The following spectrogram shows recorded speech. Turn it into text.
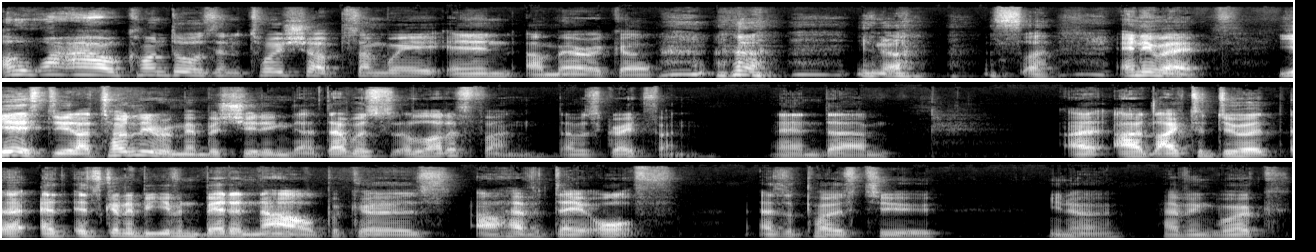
oh wow, condors in a toy shop somewhere in America, you know. So anyway, yes, dude, I totally remember shooting that. That was a lot of fun. That was great fun, and um, I I'd like to do it. Uh, it- it's going to be even better now because I'll have a day off as opposed to, you know, having work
